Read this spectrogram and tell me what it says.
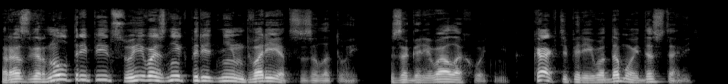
Развернул трепицу, и возник перед ним дворец золотой. Загоревал охотник. Как теперь его домой доставить?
